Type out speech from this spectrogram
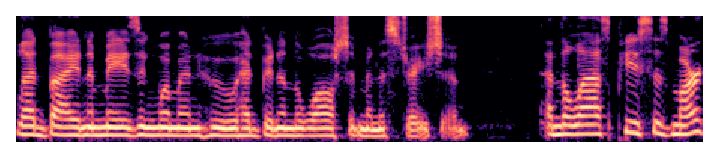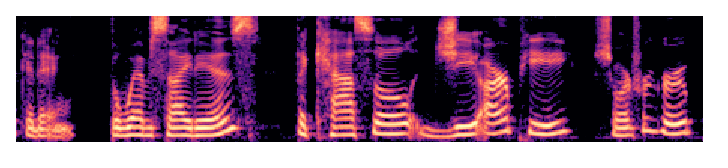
led by an amazing woman who had been in the Walsh administration. And the last piece is marketing. The website is? The Castle GRP, short for group,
